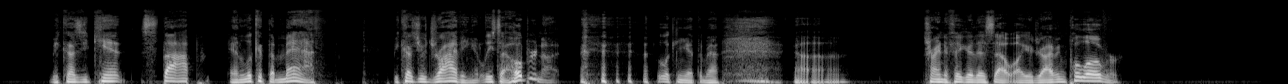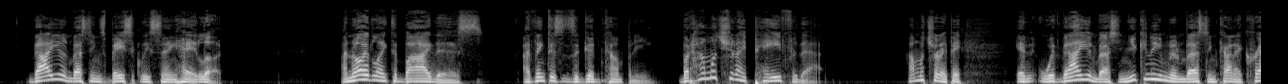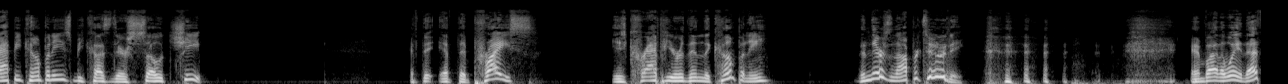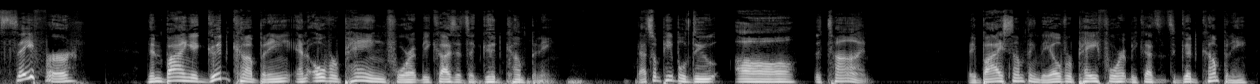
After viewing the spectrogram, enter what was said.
because you can't stop and look at the math because you're driving. At least I hope you're not looking at the map, uh, trying to figure this out while you're driving. Pull over. Value investing is basically saying, hey, look, I know I'd like to buy this. I think this is a good company, but how much should I pay for that? How much should I pay? And with value investing, you can even invest in kind of crappy companies because they're so cheap. If the if the price is crappier than the company, then there's an opportunity. and by the way, that's safer than buying a good company and overpaying for it because it's a good company. That's what people do all the time. They buy something, they overpay for it because it's a good company.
